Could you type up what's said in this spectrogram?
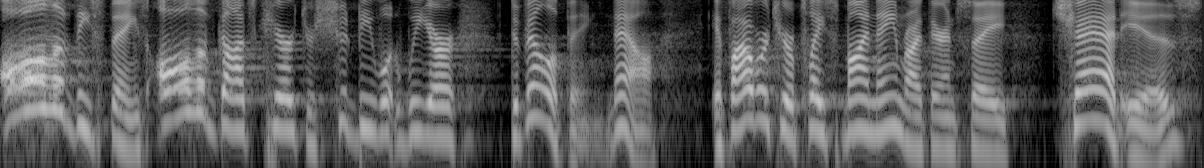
all of these things, all of God's character should be what we are developing. Now, if I were to replace my name right there and say, Chad is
